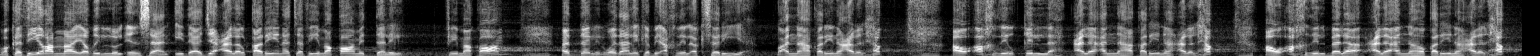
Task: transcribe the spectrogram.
وكثيرا ما يضل الإنسان إذا جعل القرينة في مقام الدليل. في مقام الدليل. وذلك بأخذ الأكثرية وأنها قرينة على الحق أو أخذ القلة على أنها قرينة على الحق أو أخذ البلاء على أنه قرينة على الحق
